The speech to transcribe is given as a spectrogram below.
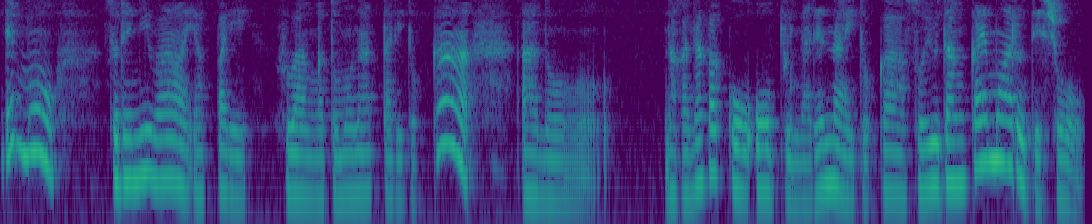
でもそれにはやっぱり不安が伴ったりとかあのなかなかこうオープンになれないとかそういう段階もあるでしょ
